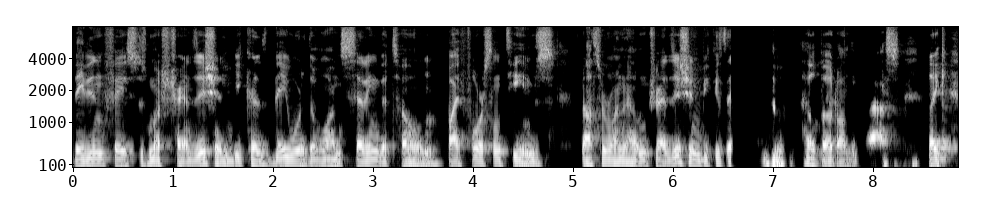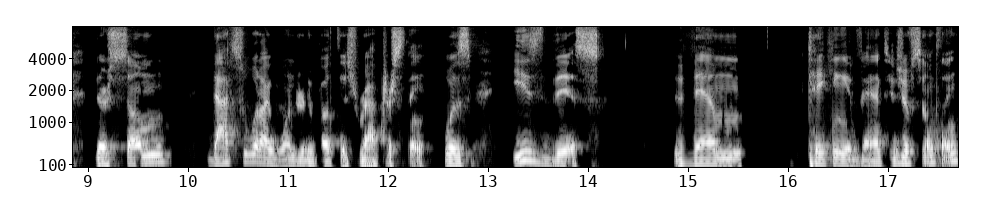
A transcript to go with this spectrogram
they didn't face as much transition because they were the ones setting the tone by forcing teams not to run out in transition because they help out on the glass. Like there's some that's what I wondered about this Raptors thing was is this them taking advantage of something?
